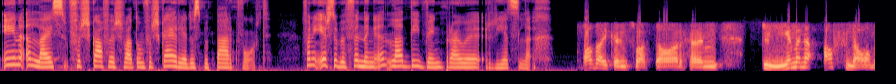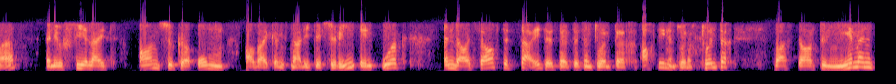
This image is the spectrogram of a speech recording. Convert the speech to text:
en 'n lys verskaffers wat om verskeie redes beperk word. Van die eerste bevindinge laat die wenkbroue reeds lig. Afwykings was daar 'n toenemende afname in die hoeveelheid aansoeke om afwykings na die tesourier en ook in daai selfde tyd, dis nou tussen 2018 en 2020 was daar toenemend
